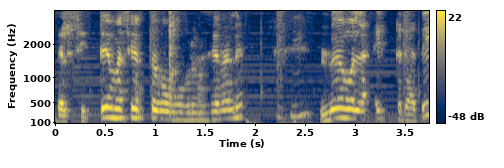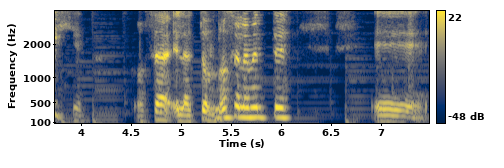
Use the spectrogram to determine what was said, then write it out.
del sistema, ¿cierto? Como profesionales. Luego la estrategia, o sea, el actor no solamente eh,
